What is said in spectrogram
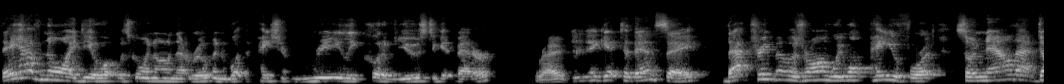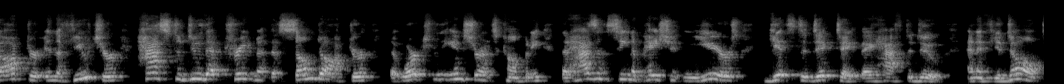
They have no idea what was going on in that room and what the patient really could have used to get better. Right. And they get to then say, that treatment was wrong. We won't pay you for it. So now that doctor in the future has to do that treatment that some doctor that works for the insurance company that hasn't seen a patient in years gets to dictate they have to do. And if you don't,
